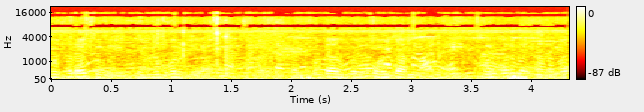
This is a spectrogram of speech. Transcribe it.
दूसरा तो बोल दिया वही काम फ़ोन करो फ़ोन रखवा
